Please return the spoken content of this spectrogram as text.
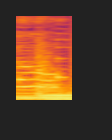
you.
